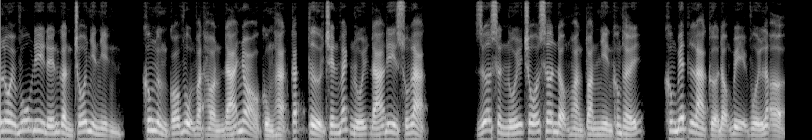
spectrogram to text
lôi vũ đi đến gần chỗ nhìn nhìn, không ngừng có vụn vặt hòn đá nhỏ cùng hạt cắt từ trên vách núi đá đi xuống lạc. Giữa sườn núi chỗ sơn động hoàn toàn nhìn không thấy, không biết là cửa động bị vùi lấp ở,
